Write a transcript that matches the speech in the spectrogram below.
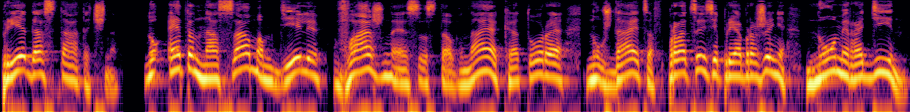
предостаточно. Но это на самом деле важная составная, которая нуждается в процессе преображения номер один.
